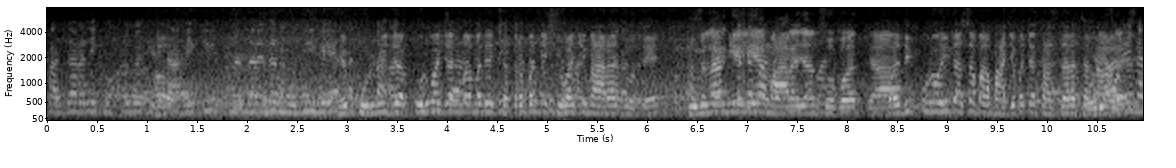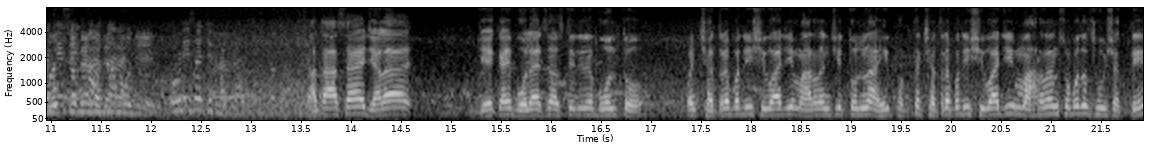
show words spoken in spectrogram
खासदाराने एक वक्तव्य केलेलं आहे की नरेंद्र मोदी हे हे पूर्वी पूर्वजन्मामध्ये छत्रपती शिवाजी महाराज होते. तुलना केली आहे महाराजांसोबत त्या प्रदीप पुरोहित असं भाजपच्या खासदाराचं लोकसभेमध्ये आता असं आहे ज्याला जे काही बोलायचं असते ते बोलतो. पण छत्रपती शिवाजी महाराजांची तुलना ही फक्त छत्रपती शिवाजी महाराजांसोबतच होऊ शकते.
